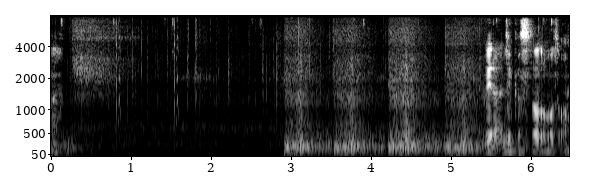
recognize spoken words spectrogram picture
Heh. Birazcık ısıtalım o zaman.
